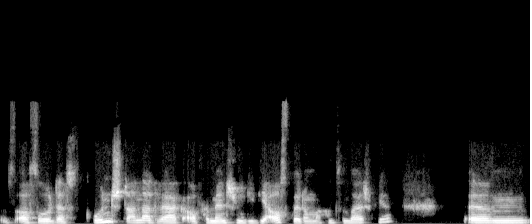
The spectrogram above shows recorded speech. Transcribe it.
ist auch so das Grundstandardwerk auch für Menschen, die die Ausbildung machen zum Beispiel. Ähm,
